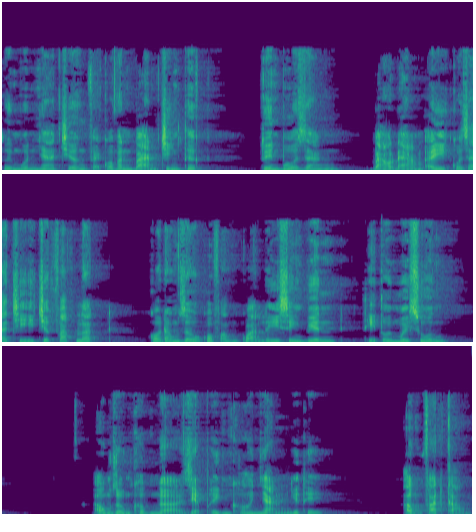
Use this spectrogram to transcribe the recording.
Tôi muốn nhà trường phải có văn bản chính thức tuyên bố rằng bảo đảm ấy có giá trị trước pháp luật, có đóng dấu của phòng quản lý sinh viên thì tôi mới xuống. Ông Dũng không ngờ Diệp Hinh khó nhằn như thế ông phát cáo,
